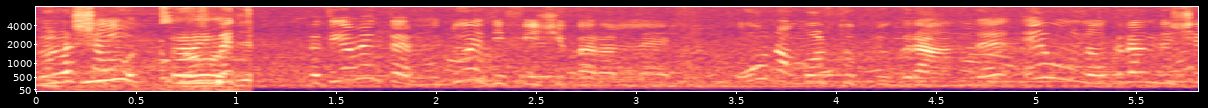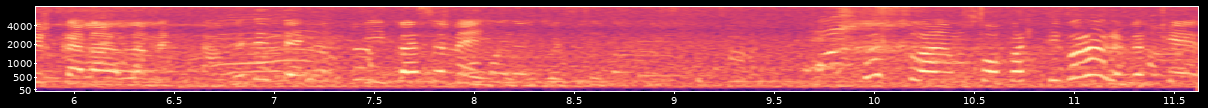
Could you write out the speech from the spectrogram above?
Lo lasciamo, lo rimettiamo. Praticamente erano due edifici paralleli, uno molto più grande e uno grande circa la, la metà. Vedete i basamenti di questi questo è un po' particolare perché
